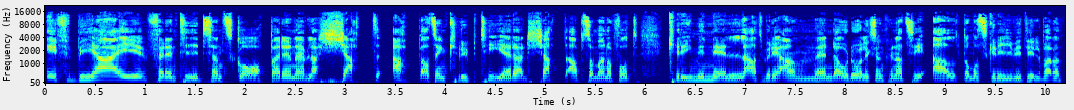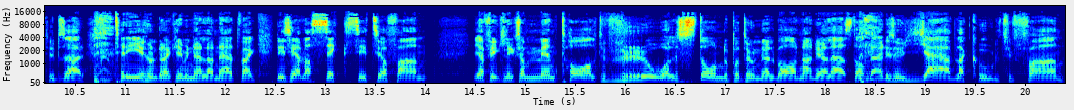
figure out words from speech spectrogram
FBI för en tid sedan skapade en jävla chattapp, alltså en krypterad chattapp som man har fått kriminella att börja använda och då liksom kunnat se allt de har skrivit till varandra, typ så här 300 kriminella nätverk. Det är så jävla sexigt så jag fan, jag fick liksom mentalt vrålstånd på tunnelbanan när jag läste om det här. Det är så jävla coolt, fy fan.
